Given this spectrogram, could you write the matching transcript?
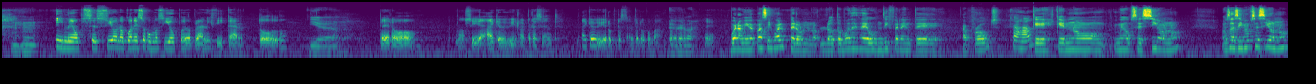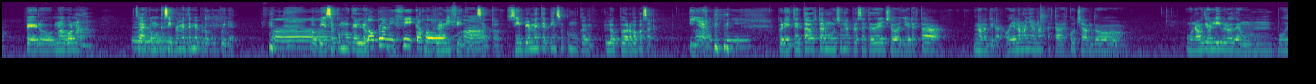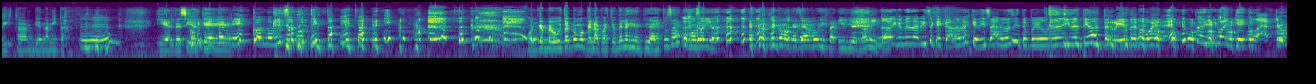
Y me obsesiono con eso como si yo puedo planificar todo. Yeah. Pero, no, sí, hay que vivir el presente. Hay que vivir el presente, lo que más. Es verdad. Sí. Bueno, a mí me pasa igual, pero no- lo tomo desde un diferente approach, Ajá. que es que no me obsesiono. O sea, sí me obsesiono, pero no hago nada. ¿Sabes? Como que simplemente me preocupo y ya. Ah, O pienso como que lo... no planificas no o planifico, ah, exacto. Simplemente pienso como que lo peor va a pasar. Y ya. ah, sí. Pero he intentado estar mucho en el presente. De hecho, ayer estaba. No, mentira. Hoy en la mañana estaba escuchando un audiolibro de un budista vietnamita. Y él decía que. también cuando dice budista también. Porque me gusta como que la cuestión de las identidades. Tú sabes cómo soy yo. Entonces, como que sea budista y vietnamita. No, es que me da risa que cada vez que dices algo así te pone una identidad, te ríes después. Entonces, you like giggle after.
